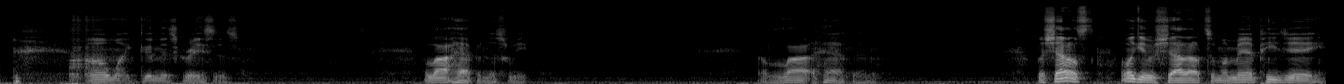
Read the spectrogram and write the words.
oh my goodness gracious. A lot happened this week. A lot happened. But shout outs, I want to give a shout out to my man PJ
